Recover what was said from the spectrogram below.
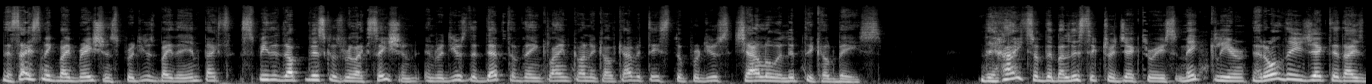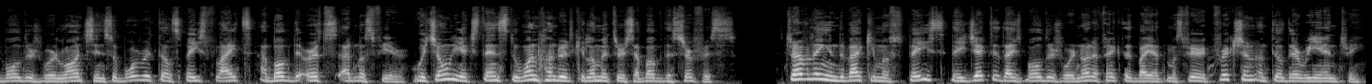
The seismic vibrations produced by the impacts speeded up viscous relaxation and reduced the depth of the inclined conical cavities to produce shallow elliptical bays. The heights of the ballistic trajectories make clear that all the ejected ice boulders were launched in suborbital space flights above the Earth's atmosphere, which only extends to 100 kilometers above the surface. Traveling in the vacuum of space, the ejected ice boulders were not affected by atmospheric friction until their re-entry.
